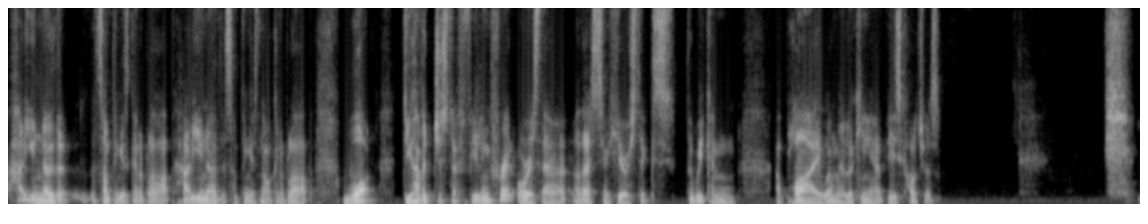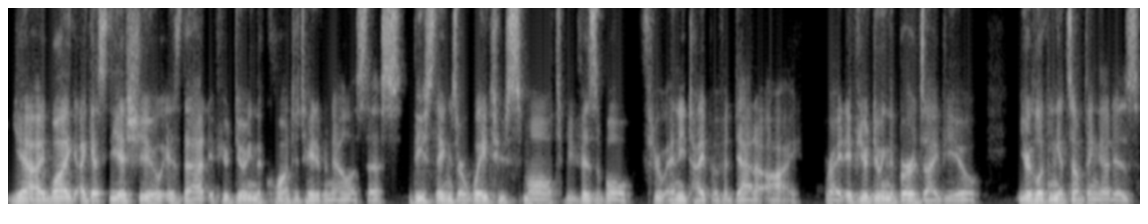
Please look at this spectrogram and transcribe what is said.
How do you know that something is going to blow up? How do you know that something is not going to blow up? What do you have? A, just a feeling for it, or is there are there some heuristics that we can apply when we're looking at these cultures? Yeah, well, I, I guess the issue is that if you're doing the quantitative analysis, these things are way too small to be visible through any type of a data eye, right? If you're doing the bird's eye view, you're looking at something that is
